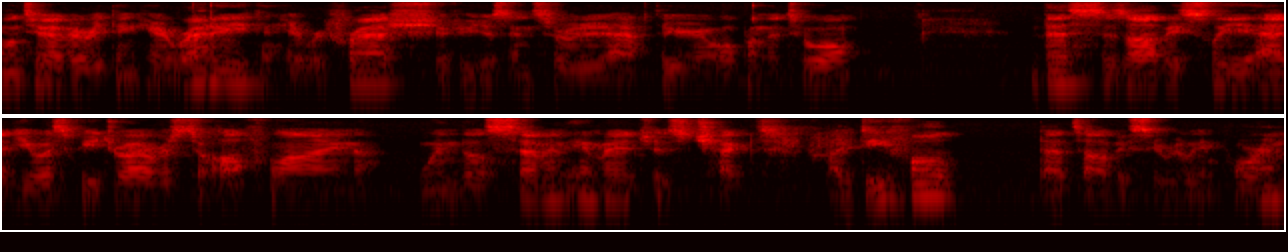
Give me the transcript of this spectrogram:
Once you have everything here ready, you can hit refresh if you just insert it after you open the tool. This is obviously add USB drivers to offline Windows 7 image is checked by default. That's obviously really important.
